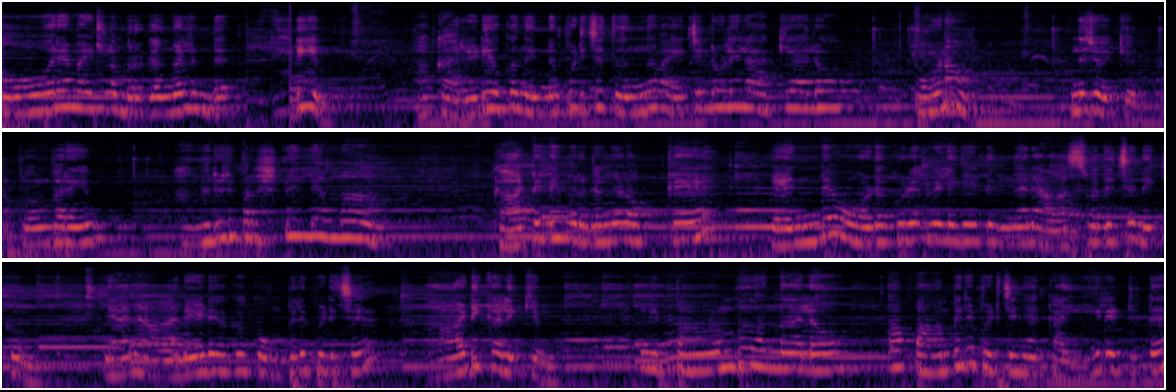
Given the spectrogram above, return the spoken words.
ഘോരമായിട്ടുള്ള മൃഗങ്ങളുണ്ട്. കരടിയും. ആ കരടിയൊക്കെ നിന്നെ പിടിച്ച് തിന്ന് വയറ്റിന്റെ ഉള്ളിലാക്കിയാലോ? പോണോ? എന്ന് ചോദിക്കും. അപ്പോൾ പറയും അങ്ങനെ ഒരു പ്രശ്നമില്ല അമ്മ. കാട്ടിലെ മൃഗങ്ങളൊക്കെ എന്റെ ഓടക്കുഴൽ വിളി കേട്ട് ഇങ്ങനെ ആസ്വദിച്ച് നിൽക്കും. ഞാൻ ആനയുടെ ഒക്കെ കൊമ്പിൽ പിടിച്ച് ആടിക്കളിക്കും ഇനി പാമ്പ് വന്നാലോ? ആ പാമ്പിനെ പിടിച്ച് ഞാൻ കയ്യിലിട്ടിട്ട്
